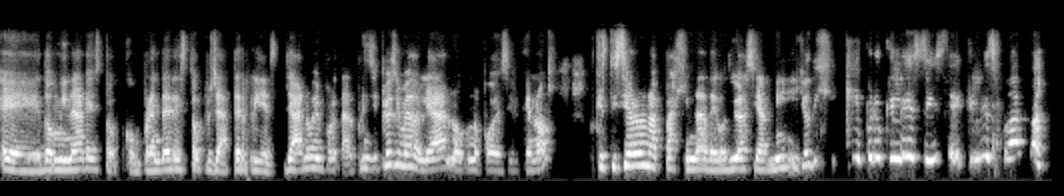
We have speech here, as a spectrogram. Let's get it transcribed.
eh, dominar esto, comprender esto, pues ya te ríes, ya no me importa. Al principio sí me dolía, no, no puedo decir que no, porque te hicieron una página de odio hacia mí y yo dije, ¿qué? ¿Pero qué les hice? ¿Qué les pasa?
